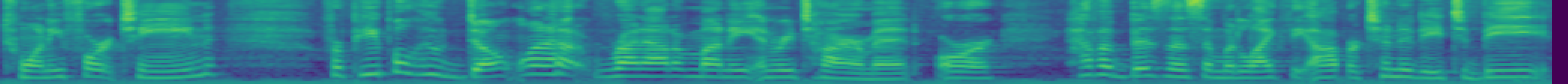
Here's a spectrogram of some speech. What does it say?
2014? For people who don't want to run out of money in retirement or have a business and would like the opportunity to be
